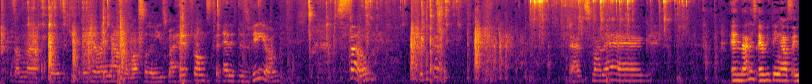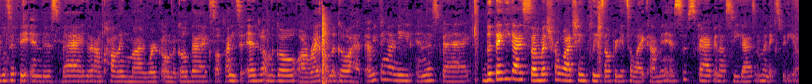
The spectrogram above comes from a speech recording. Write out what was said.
because I'm not going to keep it in here right now. I'm also gonna use my headphones to edit this video. So, here we go that's my bag and that is everything I was able to fit in this bag that I'm calling my work on the go bag. So if I need to edit on the go or write on the go, I have everything I need in this bag. But thank you guys so much for watching. Please don't forget to like, comment, and subscribe. And I'll see you guys in my next video.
